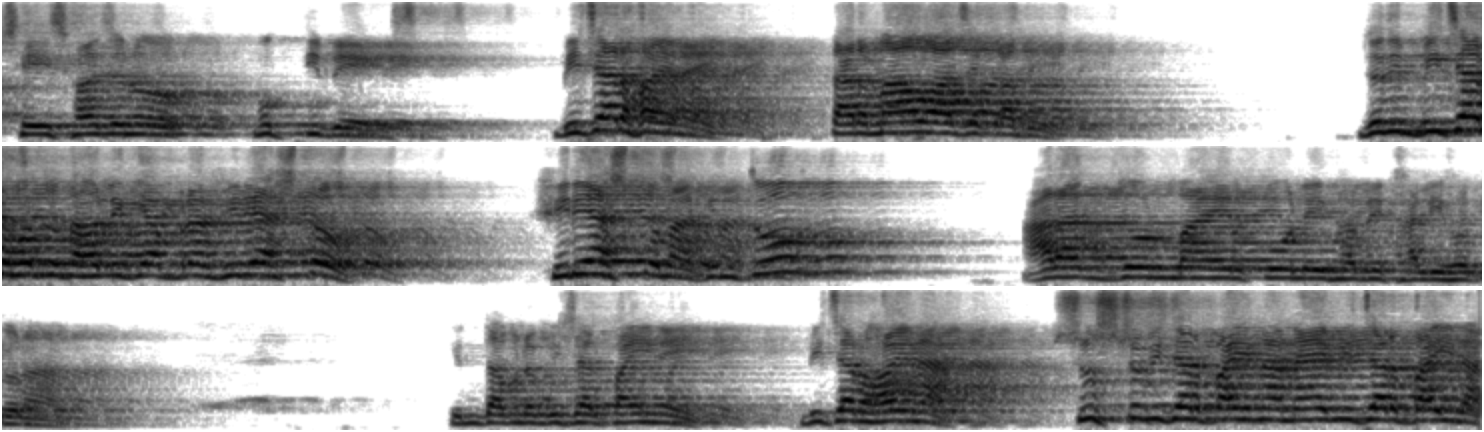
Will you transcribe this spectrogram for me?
সেই ছয় জনও মুক্তি পেয়ে গেছে। বিচার হয় নাই, তার মাও আজ কাঁদে। যদি বিচার হতো, তাহলে কি আপনার ফিরে আসতো? ফিরে আসতো না, কিন্তু আর একজন মায়ের কোল এইভাবে খালি হতো না। কিন্তু আমরা বিচার পাই নাই। বিচার হয় না। সুষ্ঠু বিচার পাই না, ন্যায় বিচার পাই না।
